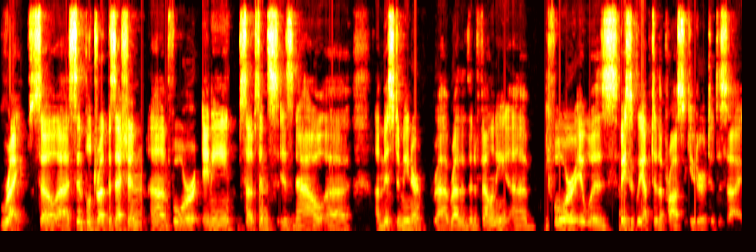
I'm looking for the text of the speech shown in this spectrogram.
Right. So uh, simple drug possession um, for any substance is now uh, a misdemeanor uh, rather than a felony. Uh, before it was basically up to the prosecutor to decide.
